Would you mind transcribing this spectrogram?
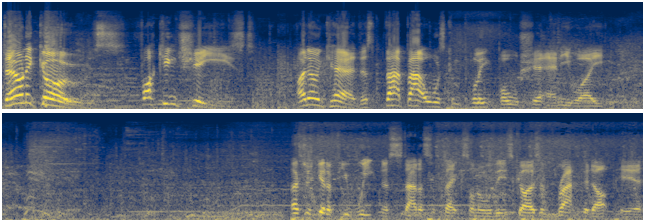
Down it goes! Fucking cheesed. I don't care, this, that battle was complete bullshit anyway. Let's just get a few weakness status effects on all these guys and wrap it up here.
